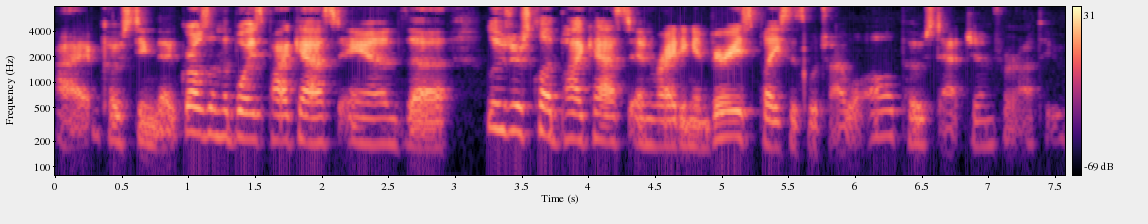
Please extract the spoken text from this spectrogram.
I'm hosting the Girls and the Boys podcast and the Losers Club podcast, and writing in various places, which I will all post at Jennferatu.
